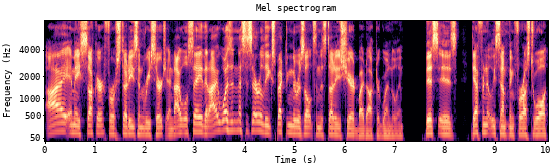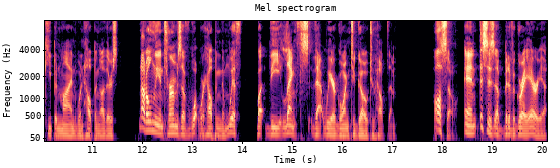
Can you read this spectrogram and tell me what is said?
I am a sucker for studies and research, and I will say that I wasn't necessarily expecting the results in the studies shared by Dr. Gwendolyn. This is definitely something for us to all keep in mind when helping others, not only in terms of what we're helping them with, but the lengths that we are going to go to help them. Also, and this is a bit of a gray area,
